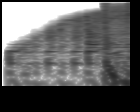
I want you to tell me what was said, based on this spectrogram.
you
